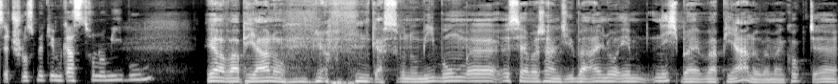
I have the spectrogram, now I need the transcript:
ist jetzt Schluss mit dem Gastronomieboom? Ja, Vapiano. Ja, Gastronomieboom äh, ist ja wahrscheinlich überall, nur eben nicht bei Vapiano. Wenn man guckt, äh,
